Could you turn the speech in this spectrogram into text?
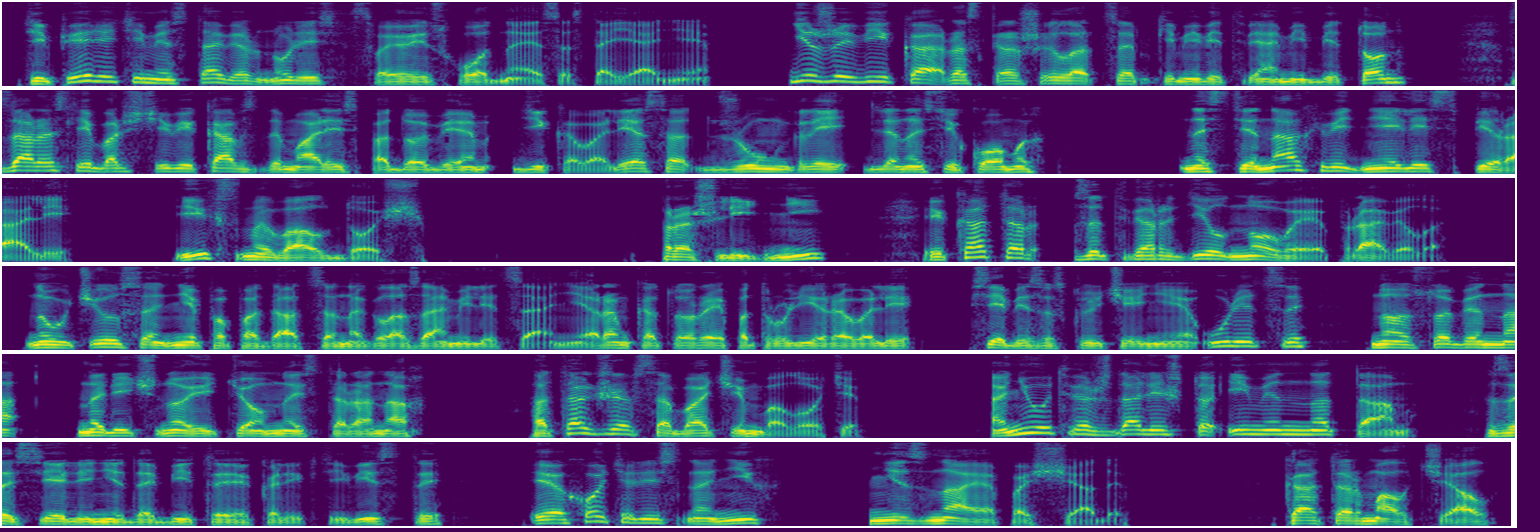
Теперь эти места вернулись в свое исходное состояние. Ежевика раскрошила цепкими ветвями бетон, заросли борщевика вздымались подобием дикого леса, джунглей для насекомых. На стенах виднелись спирали, их смывал дождь. Прошли дни, и Катер затвердил новые правила научился не попадаться на глаза милиционерам, которые патрулировали все без исключения улицы, но особенно на речной и темной сторонах, а также в собачьем болоте. Они утверждали, что именно там засели недобитые коллективисты и охотились на них, не зная пощады. Катер молчал,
